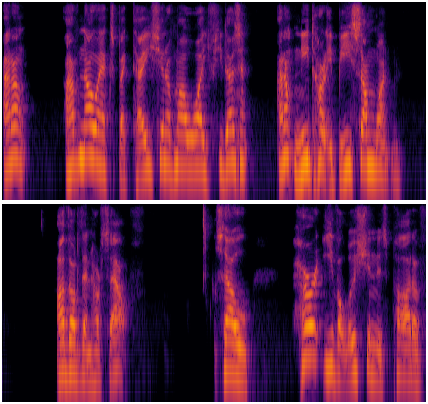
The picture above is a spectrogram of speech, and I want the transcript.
I don't I have no expectation of my wife. She doesn't I don't need her to be someone other than herself. So her evolution is part of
